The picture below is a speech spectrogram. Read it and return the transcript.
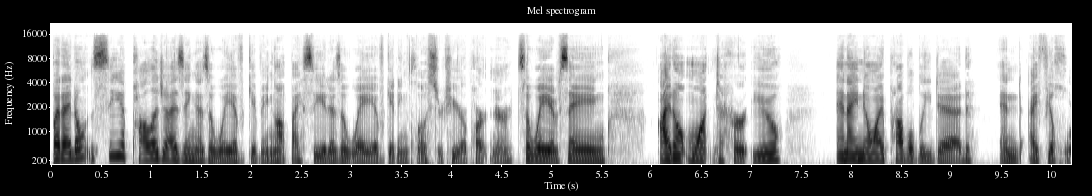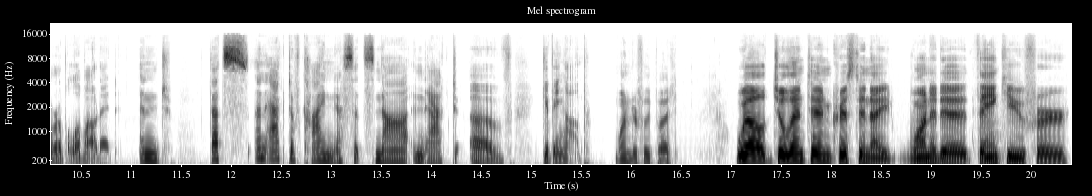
But I don't see apologizing as a way of giving up. I see it as a way of getting closer to your partner. It's a way of saying, I don't want to hurt you. And I know I probably did. And I feel horrible about it. And that's an act of kindness. It's not an act of giving up. Wonderfully put. Well, Jolenta and Kristin, I wanted to thank you for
